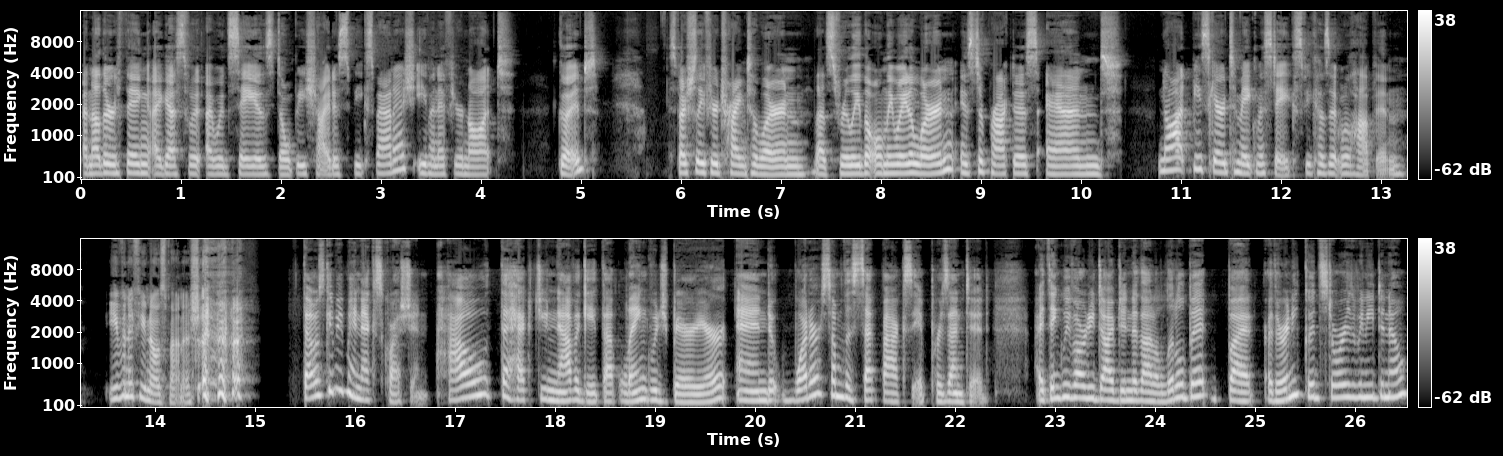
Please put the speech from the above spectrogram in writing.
another thing I guess what I would say is don't be shy to speak Spanish, even if you're not good, especially if you're trying to learn. That's really the only way to learn is to practice and not be scared to make mistakes because it will happen, even if you know Spanish. that was going to be my next question. How the heck do you navigate that language barrier and what are some of the setbacks it presented? I think we've already dived into that a little bit, but are there any good stories we need to know?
